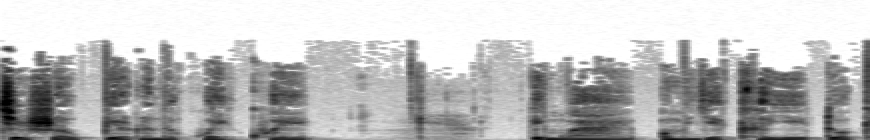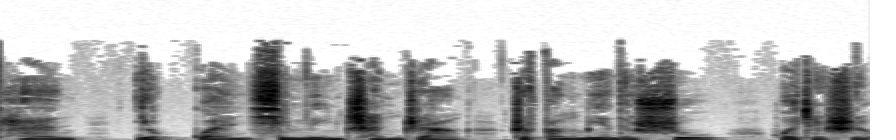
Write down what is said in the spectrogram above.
接受别人的回馈。另外，我们也可以多看有关心灵成长这方面的书或者是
